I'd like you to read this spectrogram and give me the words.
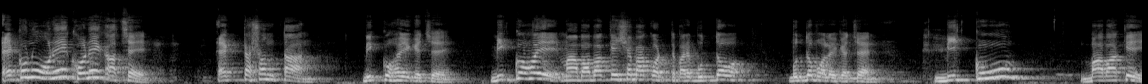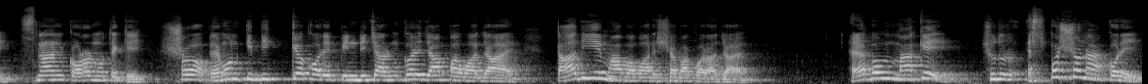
এখনও অনেক অনেক আছে। একটা সন্তান বিক্ষ হয়ে গেছে। বিক্ষ হয়ে মা বাবাকে সেবা করতে পারে, বুদ্ধ বুদ্ধ বলে গেছেন। বিক্ষু বাবাকে স্নান করানো থেকে সব, এমনকি বিক্ষ করে, পিণ্ডিচারণ করে যা পাওয়া যায়, তা দিয়ে মা বাবার সেবা করা যায়। এবং মাকে শুধু স্পর্শ না করে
